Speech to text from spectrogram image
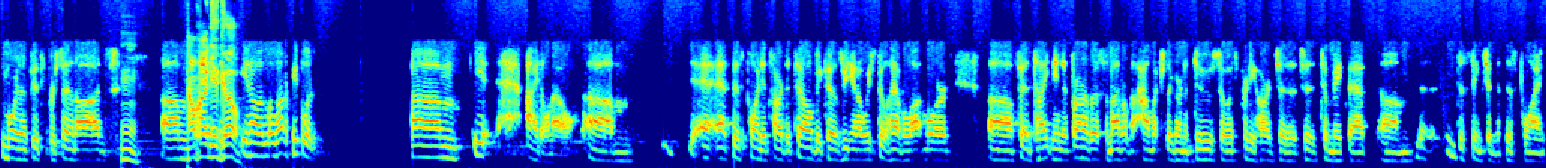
more than 50% odds. Mm. Um, How high do you go? You know, a lot of people are um, I don't know. Um, at this point, it's hard to tell because you know we still have a lot more uh, Fed tightening in front of us, and I don't know how much they're going to do. So it's pretty hard to to, to make that um, distinction at this point.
